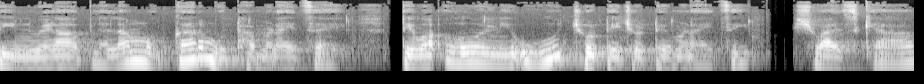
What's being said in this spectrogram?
तीन वेळा आपल्याला मकार मोठा म्हणायचा आहे तेव्हा अ आणि उ छोटे छोटे म्हणायचे. श्वास घ्या.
